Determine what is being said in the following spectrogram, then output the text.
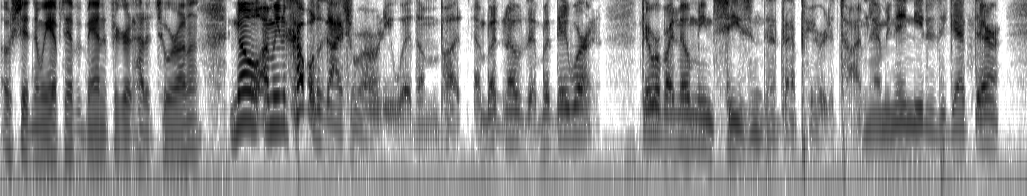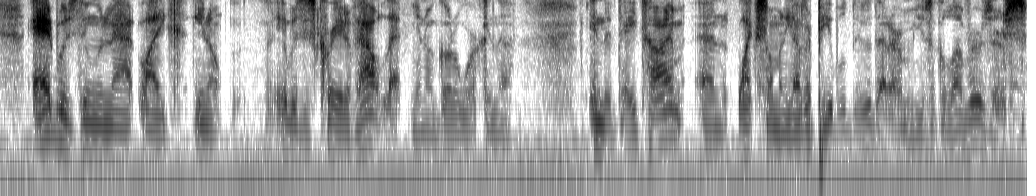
oh shit, now we have to have a band and figure out how to tour on it? No, I mean a couple of the guys were already with them, but but no, but they weren't. They were by no means seasoned at that period of time. I mean, they needed to get there. Ed was doing that like you know, it was his creative outlet. You know, go to work in the in the daytime, and like so many other people do that are musical lovers or s-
